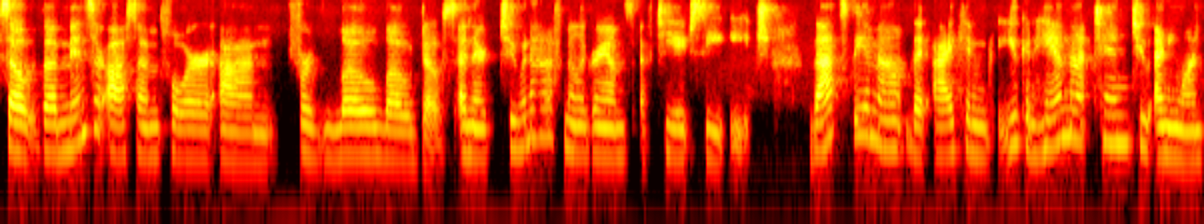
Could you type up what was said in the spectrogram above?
So the mints are awesome for um, for low, low dose, and they're two and a half milligrams of THC each. That's the amount that I can. You can hand that tin to anyone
